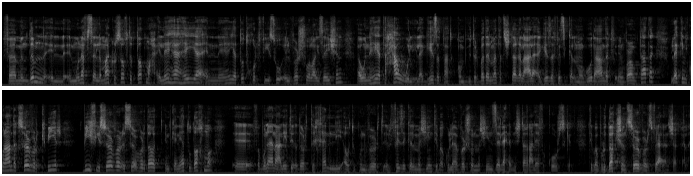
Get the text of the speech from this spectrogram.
فمن ضمن ال- المنافسة اللي مايكروسوفت بتطمح إليها هي إن هي تدخل في سوق ال virtualization أو إن هي تحول الاجهزه بتاعت الكمبيوتر. بدل ما أنت تشتغل على أجهزة physical موجودة عندك في ال environment بتاعتك ولكن يكون عندك server كبير beefy server ال server دوت إمكانياته ضخمة آه، فبناء عليه تقدر تخلي أو ت convert ال physical machine تبقى كلها virtual machine زي اللي إحنا بنشتغل عليها في ال course كده. تبقى production servers فعلا شغالة.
